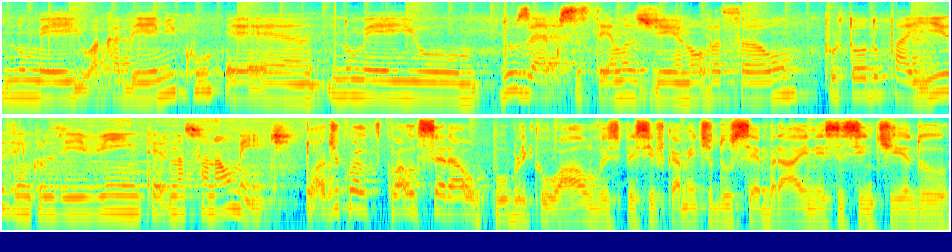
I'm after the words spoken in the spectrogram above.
no meio acadêmico, é, no meio dos ecossistemas de inovação por todo o país, inclusive internacionalmente. Cláudio, qual, qual será o público-alvo especificamente do SEBRAE nesse sentido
